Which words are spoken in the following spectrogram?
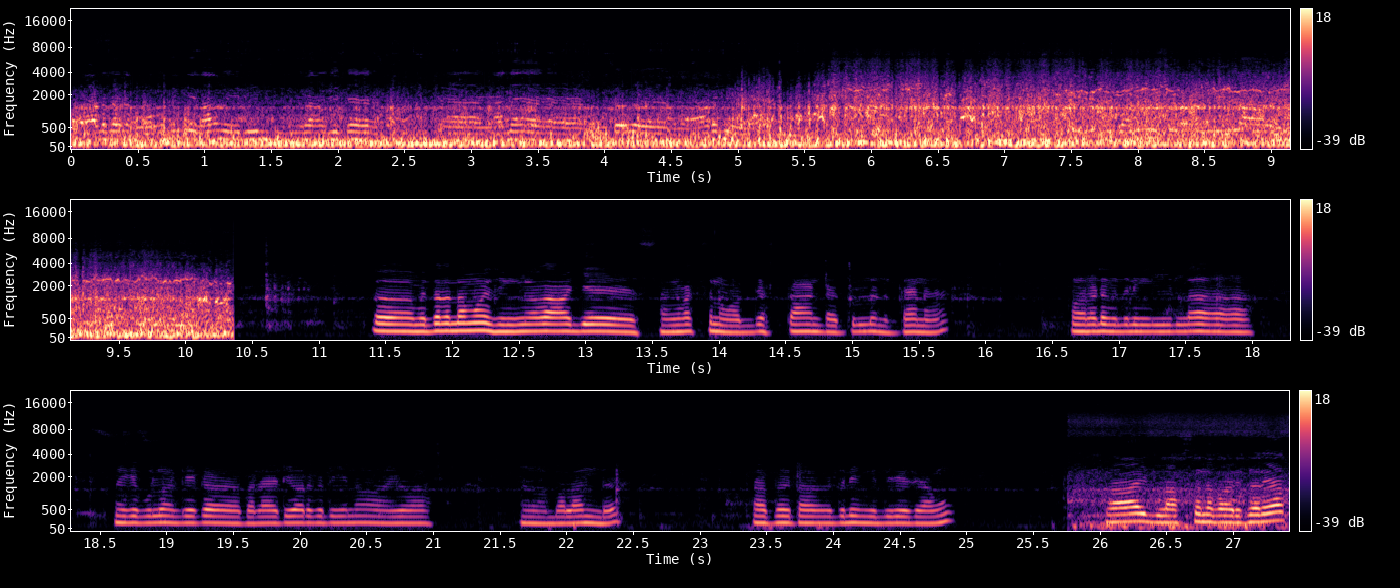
කාටද කොහොමද කියලා මේ දින සිංහරාජට මෙතන තමයි සිංහරාජයේ සංරක්ෂණ මධ්‍යස්ථානට ඇතුල් වෙන තැන. ඔයාලට මෙතනින් ගිහිල්ලා මේකේ පුළුවන් එක එක පැලෑටි වර්ග තියෙනවා ඒවා අ, බලන්න. අපි තව මෙතනින් ඉදිරියට යමු. රයිට් ලස්සන පරිසරයක්.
